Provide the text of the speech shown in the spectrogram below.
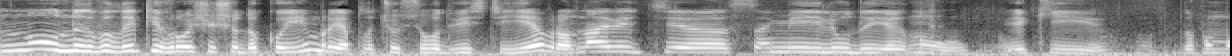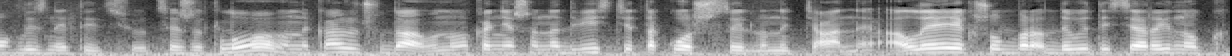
Ну, невеликі гроші щодо Коїмбри, я плачу всього 200 євро. Навіть е, самі люди, ну, які допомогли знайти цю, це житло, вони кажуть, що да, воно, звісно, на 200 також сильно не тягне. Але якщо дивитися ринок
